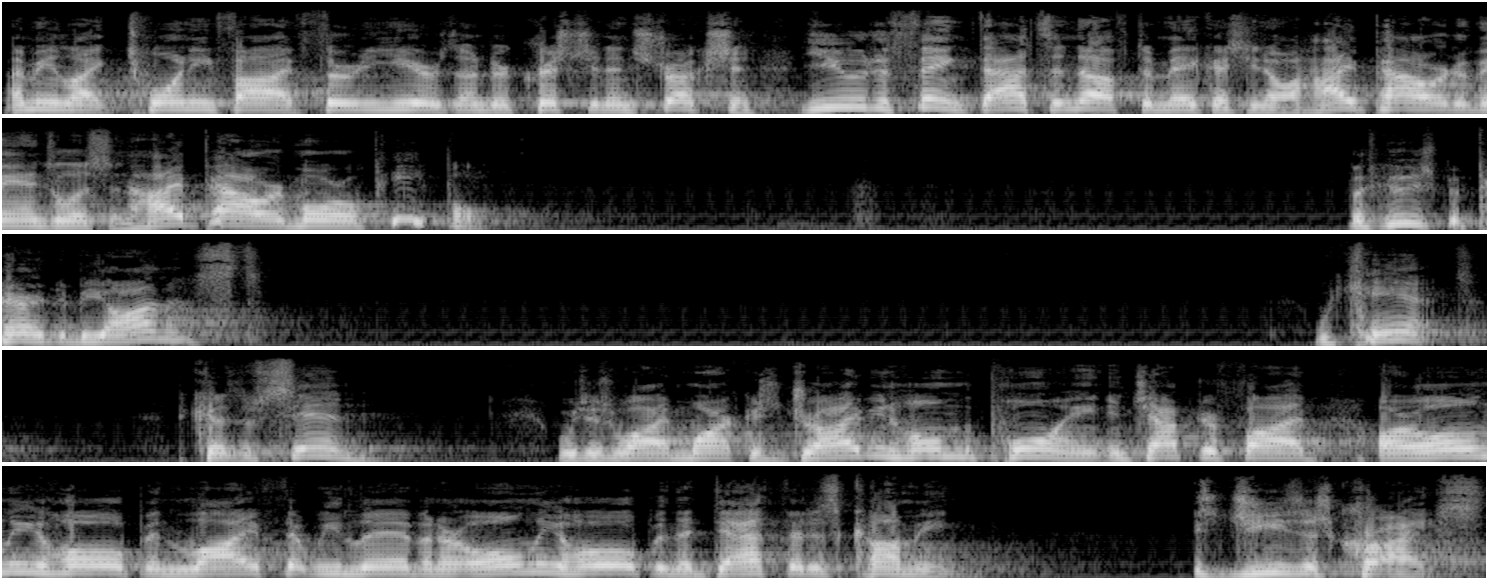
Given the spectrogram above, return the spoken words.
I mean, like 25, 30 years under Christian instruction. You to think that's enough to make us, you know, high powered evangelists and high powered moral people. But who's prepared to be honest? We can't because of sin. Which is why Mark is driving home the point in chapter 5 our only hope in life that we live and our only hope in the death that is coming is Jesus Christ.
